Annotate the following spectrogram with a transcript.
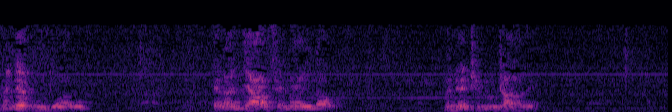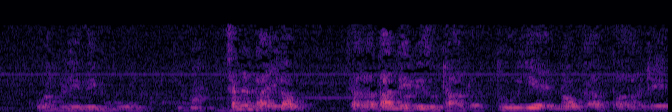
မနဲ့ဘူးသွားဘူးအဲ့ဒါည7နာရီလောက်မနဲ့ထင်လို့ထားတယ်ဟိုကမလင်းသေးဘူးဆယ်နှစ်နာရီလောက်ဇာတာတာလင်းနေဆိုထားတော့သူ့ရဲ့နောက်ကပါတဲ့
